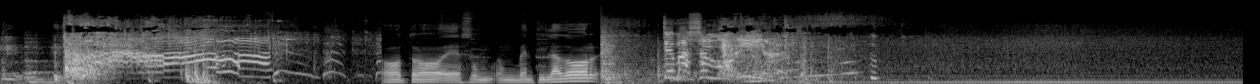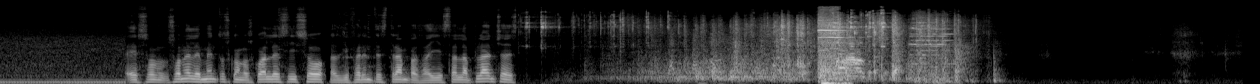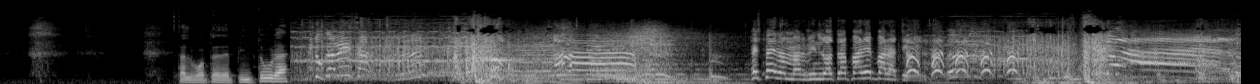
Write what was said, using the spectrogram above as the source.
Otro es un, ventilador. ¡Te vas a morir! Son, son, elementos con los cuales hizo las diferentes trampas. Ahí está la plancha. Está el bote de pintura. ¡Tu cabeza! ¡Ah! Espera, Marvin, lo atraparé para ti.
